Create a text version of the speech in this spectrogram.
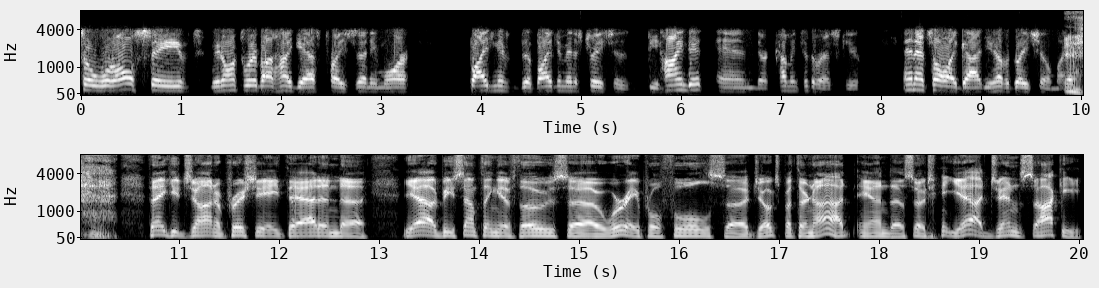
So we're all saved. We don't have to worry about high gas prices anymore. Biden, the Biden administration is behind it, and they're coming to the rescue. And that's all I got. You have a great show, Mike. Thank you, John. Appreciate that. And uh, yeah, it'd be something if those uh, were April Fool's uh, jokes, but they're not. And uh, so, yeah, Jen Psaki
